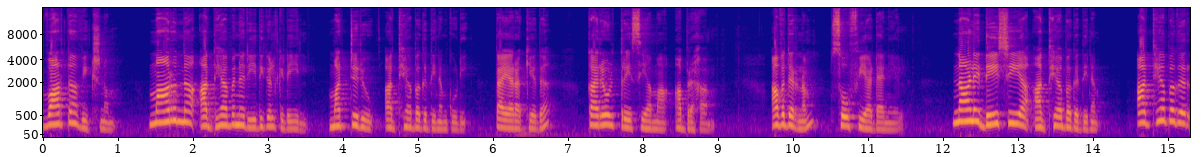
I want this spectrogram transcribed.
വാർത്താ വീക്ഷണം. മാറുന്ന അധ്യാപന രീതികൾക്കിടയിൽ മറ്റൊരു അധ്യാപക ദിനം കൂടി. തയ്യാറാക്കിയത് കരോൾ ത്രേസ്യാമ അബ്രഹാം. അവതരണം സോഫിയ ഡാനിയൽ. നാളെ ദേശീയ അധ്യാപക ദിനം. അധ്യാപകർ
